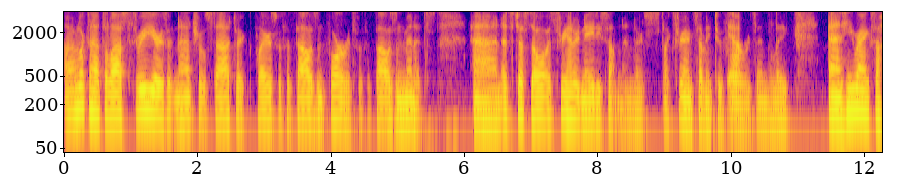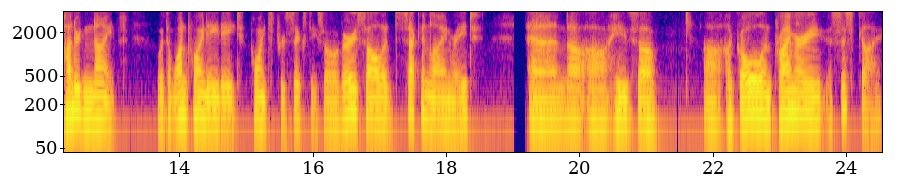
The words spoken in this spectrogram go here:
I'm looking at the last three years at Natural Stat Trick players with a thousand forwards with a thousand minutes, and it's just oh it's 380 something, and there's like 372 yeah. forwards in the league, and he ranks 109th with a 1.88 points per 60, so a very solid second line rate, and uh, uh, he's uh, uh a goal and primary assist guy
